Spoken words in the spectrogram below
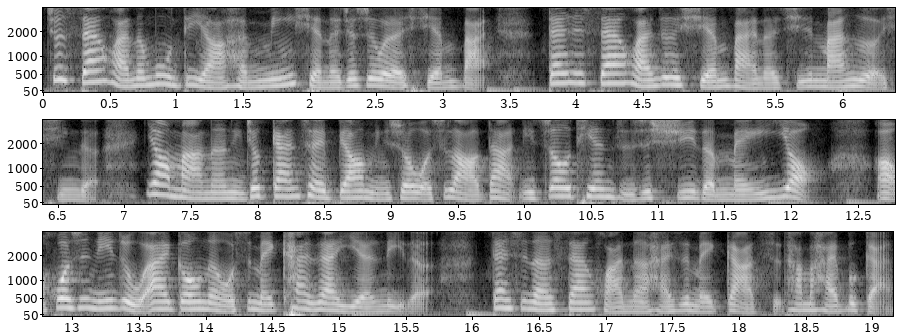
就三环的目的啊，很明显的就是为了显摆。但是三环这个显摆呢，其实蛮恶心的。要么呢，你就干脆标明说我是老大，你周天子是虚的，没用啊；或是你鲁哀公呢，我是没看在眼里的。但是呢，三环呢还是没尬词他们还不敢。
